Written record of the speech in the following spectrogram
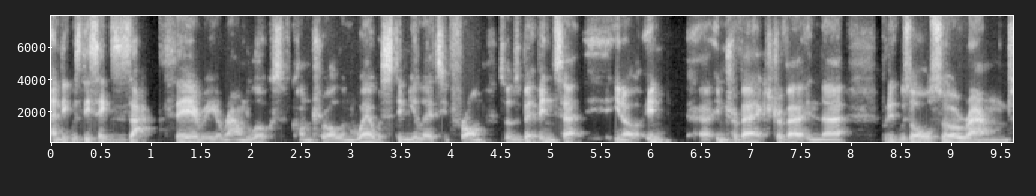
And it was this exact theory around locus of control and where we're stimulated from. So there's a bit of inter, you know, in, uh, introvert, extrovert in there, but it was also around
